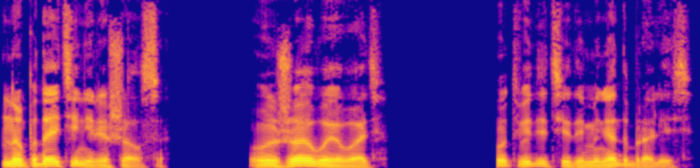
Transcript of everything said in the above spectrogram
«Но подойти не решался. Уезжаю воевать. Вот видите, до меня добрались».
